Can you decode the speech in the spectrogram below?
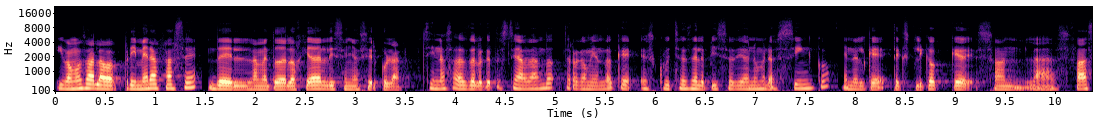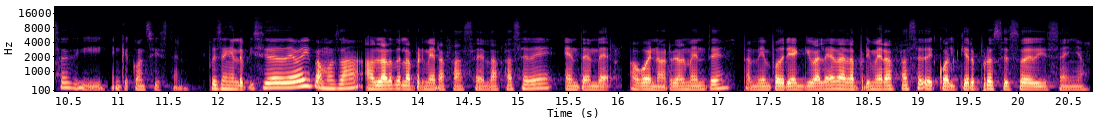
y vamos a la primera fase de la metodología del diseño circular. Si no sabes de lo que te estoy hablando, te recomiendo que escuches el episodio número 5 en el que te explico qué son las fases y en qué consisten. Pues en el episodio de hoy vamos a hablar de la primera fase, la fase de entender. O bueno, realmente también podría equivaler a la primera fase de cualquier proceso de diseño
